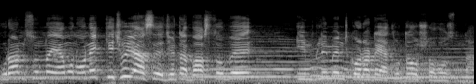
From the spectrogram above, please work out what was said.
কোরআন, সুন্নায় এমন অনেক কিছুই আছে যেটা বাস্তবে ইমপ্লিমেন্ট করাটা এতটাও সহজ না।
